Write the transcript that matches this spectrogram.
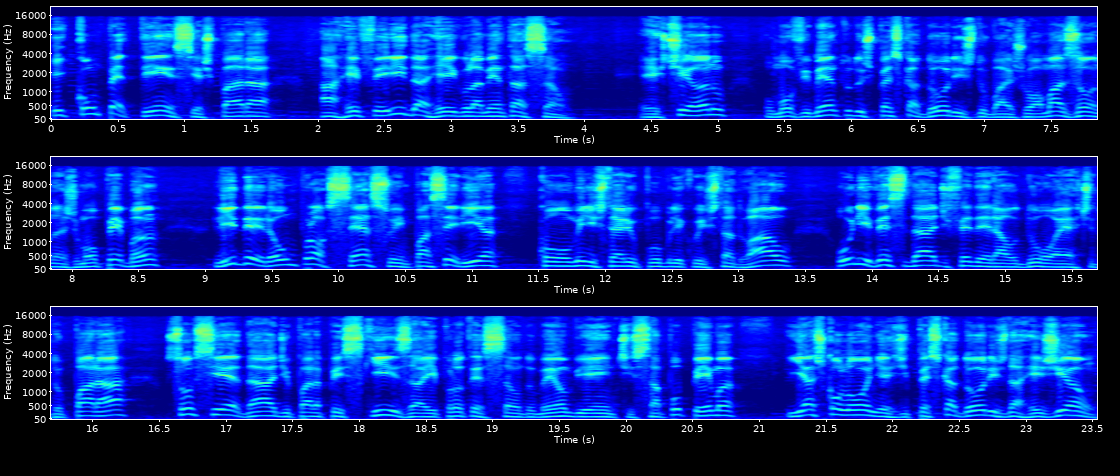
e competências para a referida regulamentação. Este ano, o movimento dos pescadores do Baixo Amazonas, Mopeban, liderou um processo em parceria com o Ministério Público Estadual, Universidade Federal do Oeste do Pará, Sociedade para Pesquisa e Proteção do Meio Ambiente Sapopema e as colônias de pescadores da região,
